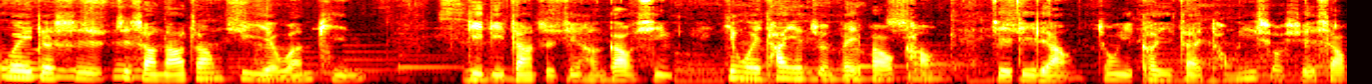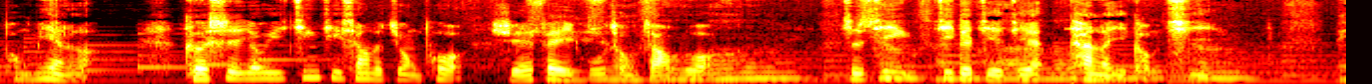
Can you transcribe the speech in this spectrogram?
为的是至少拿张毕业文凭。弟弟张子静很高兴，因为他也准备报考，姐弟俩终于可以在同一所学校碰面了。可是由于经济上的窘迫，学费无从着落。子静记得姐姐叹了一口气：“别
